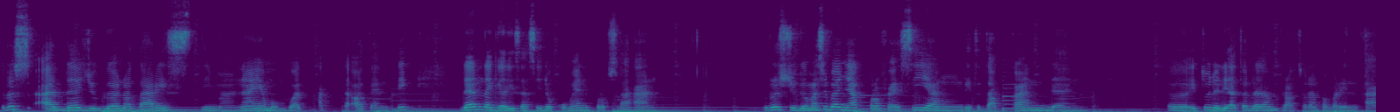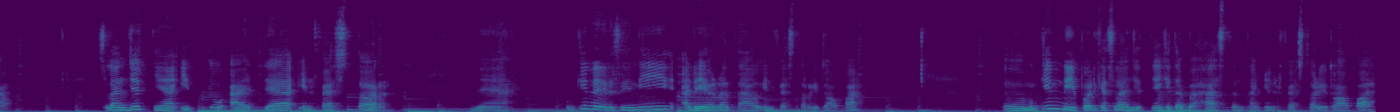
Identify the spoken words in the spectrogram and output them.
Terus ada juga notaris di mana yang membuat akta otentik dan legalisasi dokumen perusahaan. Terus juga masih banyak profesi yang ditetapkan dan e, itu udah diatur dalam peraturan pemerintah. Selanjutnya itu ada investor. Nah, mungkin dari sini ada yang udah tahu investor itu apa? E, mungkin di podcast selanjutnya kita bahas tentang investor itu apa.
